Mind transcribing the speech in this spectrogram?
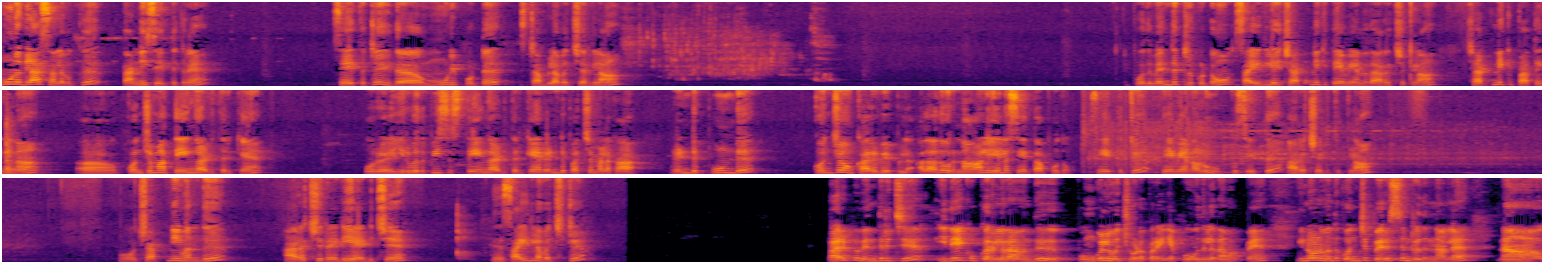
மூணு கிளாஸ் அளவுக்கு தண்ணி சேர்த்துக்கிறேன். சேர்த்துட்டு இதை மூடி போட்டு ஸ்டவ்வில் வச்சிடலாம் இப்போது வெந்துட்டு இருக்கட்டும். சைட்லேயே சட்னிக்கு தேவையானதை அரைச்சிக்கலாம். சட்னிக்கு பார்த்தீங்கன்னா கொஞ்சமாக தேங்காய் எடுத்திருக்கேன். ஒரு இருபது பீசஸ் தேங்காய் எடுத்திருக்கேன் ரெண்டு பச்சை மிளகாய் ரெண்டு பூண்டு கொஞ்சம் கருவேப்பிலை. அதாவது ஒரு நாலு இலை சேர்த்தா போதும். சேர்த்துட்டு தேவையான அளவு உப்பு சேர்த்து அரைச்சி எடுத்துக்கலாம். ஓ சட்னி வந்து அரைச்சி ரெடி ஆயிடுச்சு. இதை சைடில் வச்சுட்டு பருப்பு வெந்துருச்சு. இதே குக்கரில் தான் வந்து பொங்கலும் வச்சு விட போகிறேன் எப்பவும் இதில் தான் வைப்பேன். இன்னொன்று வந்து கொஞ்சம் பெருசுன்றதுனால நான்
